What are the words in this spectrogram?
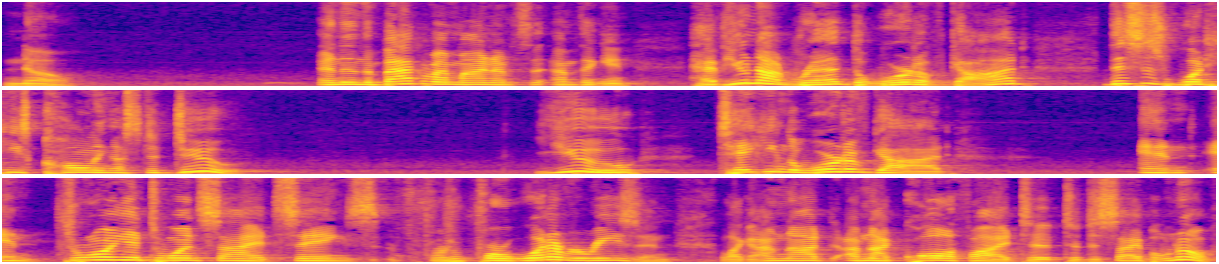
No. And in the back of my mind, I'm, th- I'm thinking, have you not read the Word of God? This is what He's calling us to do. You taking the Word of God and, and throwing it to one side, saying, for, for whatever reason, like I'm not, I'm not qualified to, to disciple. No,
